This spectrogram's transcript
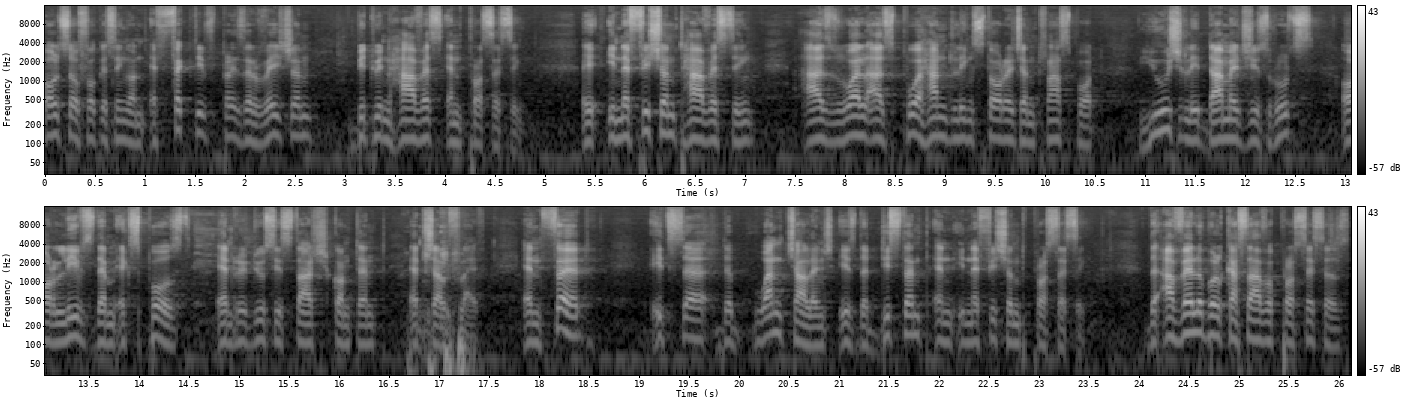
also focusing on effective preservation between harvest and processing. Uh, inefficient harvesting, as well as poor handling, storage, and transport, usually damages roots or leaves them exposed and reduces starch content and shelf life. And third, it's uh, the one challenge is the distant and inefficient processing. The available cassava processors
